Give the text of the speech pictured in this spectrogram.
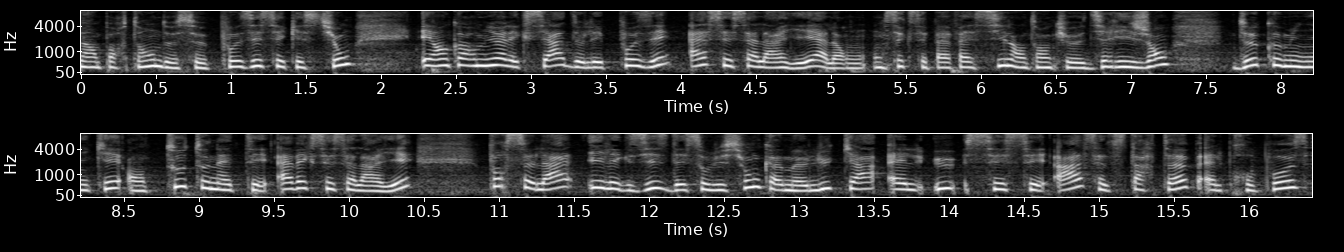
important de se poser ces questions et encore mieux Alexia de les poser à ses salariés. Alors on, on sait que c'est pas facile en tant que dirigeant de communiquer en toute honnêteté avec ses salariés. Pour cela, il existe des solutions comme L-U-C-C-A. Cette start-up, elle propose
